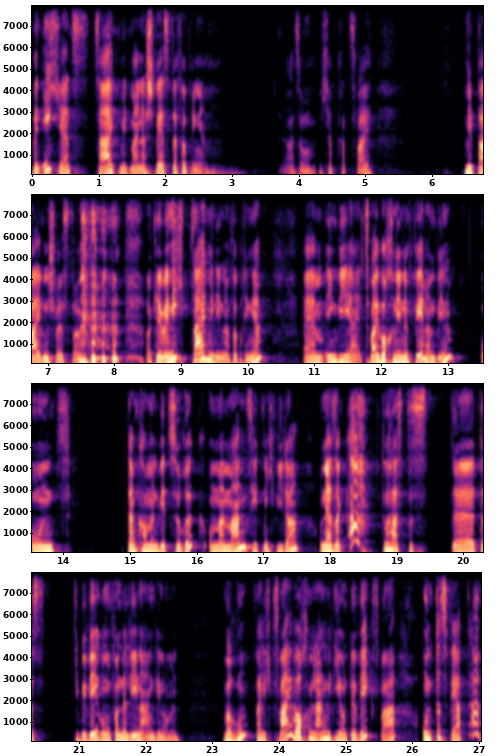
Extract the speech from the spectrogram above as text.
Wenn ich jetzt Zeit mit meiner Schwester verbringe, also ich habe gerade zwei, mit beiden Schwestern. okay, wenn ich Zeit mit ihnen verbringe, ähm, irgendwie zwei Wochen in den Ferien bin und dann kommen wir zurück und mein Mann sieht mich wieder und er sagt, ah, du hast das, äh, das, die Bewegung von der Lena angenommen. Warum? Weil ich zwei Wochen lang mit ihr unterwegs war und das färbt ab.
